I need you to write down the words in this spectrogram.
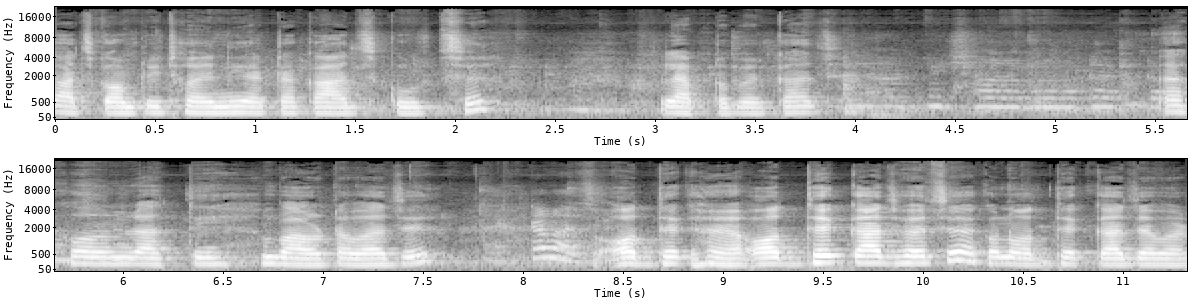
কাজ কমপ্লিট হয়নি একটা কাজ করছে ল্যাপটপের কাজ। এখন রাত্রি বারোটা বাজে। অর্ধেক হ্যাঁ অর্ধেক কাজ হয়েছে এখন অর্ধেক কাজ আবার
